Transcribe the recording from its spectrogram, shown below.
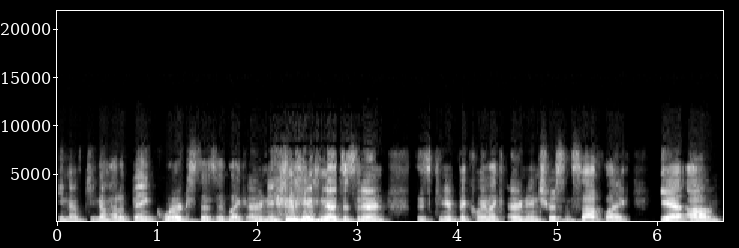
you know, do you know how the bank works? Does it like earn, you know, does it earn? Does can your Bitcoin like earn interest and stuff? Like, yeah, um,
